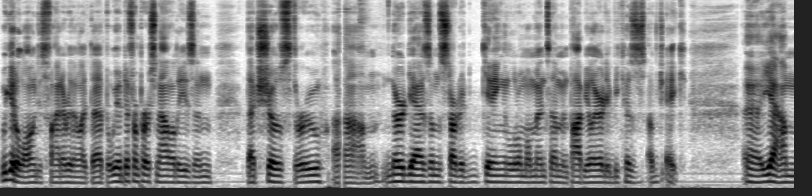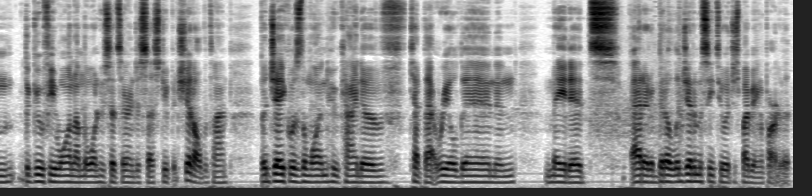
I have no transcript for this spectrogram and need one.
we get along just fine, everything like that. But we have different personalities, and that shows through. Um, Nerdgasm started getting a little momentum and popularity because of Jake. Uh, yeah, I'm the goofy one. I'm the one who sits there and just says stupid shit all the time. But Jake was the one who kind of kept that reeled in and made it added a bit of legitimacy to it just by being a part of it.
